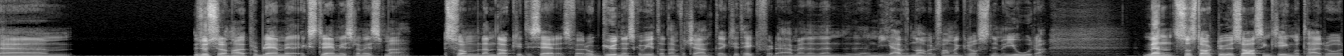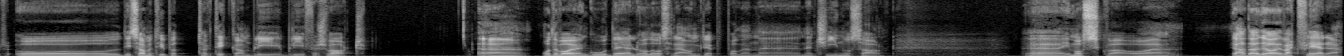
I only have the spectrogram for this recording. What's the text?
eh, russerne har et problem med ekstrem islamisme som de da kritiseres for. Og gudene skal vite at de fortjente kritikk for det. Jeg mener, Den, den jevna vel faen meg Grosny med jorda. Men så starter USA sin krig mot terror, og de samme typer taktikkene blir, blir forsvart. Uh, og det var jo en god del. Du hadde også det angrepet på den, eh, den kinosalen uh, i Moskva. Og uh, ja, det, det, har vært flere.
